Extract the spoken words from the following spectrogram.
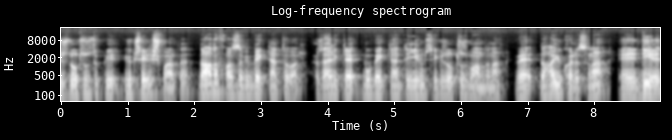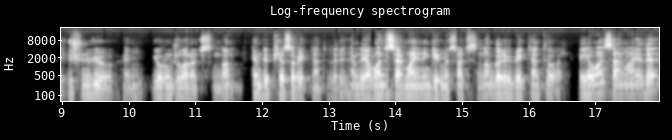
%30'luk bir yükseliş vardı. Daha da fazla bir beklenti var. Özellikle bu beklenti 28-30 bandına ve daha yukarısına e, diye düşünülüyor. Hem yorumcular açısından hem de piyasa beklentileri hem de yabancı sermayenin girmesi açısından böyle bir beklenti var. E, yabancı sermayede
